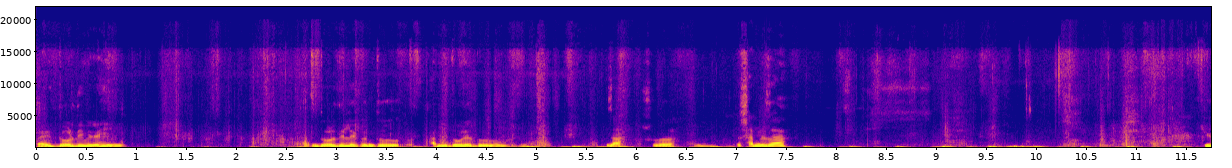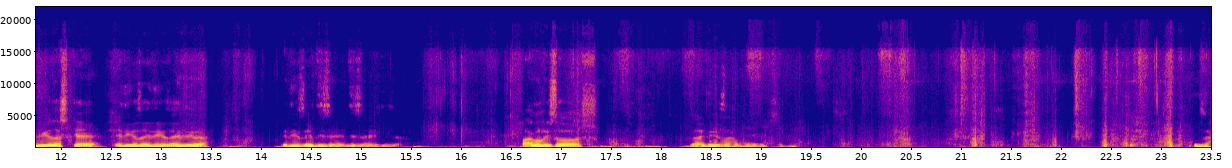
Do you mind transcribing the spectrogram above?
হ্যাঁ। দৌড় দিবি নাকি? দৌড় দিলে কিন্তু আমি দৌড়ে দৌড় যা, সোজা যা। সামনে যা। এদিকে যাস কে? এদিকে যা এদিকে যা এদিকে যা। এদিকে যা এদিকে যা এদিকে যা এদিকে যা পাগল হইছস? যা এদিকে যা। যা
